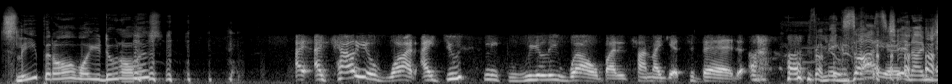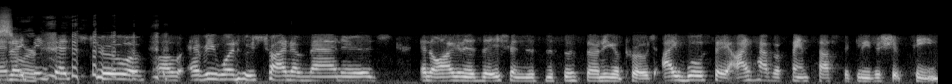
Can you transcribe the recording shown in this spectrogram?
sleep at all while you're doing all this? I, I tell you what, I do sleep really well by the time I get to bed. From exhaustion, I'm and sure. And I think that's true of, of everyone who's trying to manage an organization this distance learning approach. I will say I have a fantastic leadership team.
